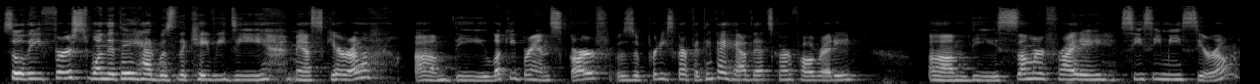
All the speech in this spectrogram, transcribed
So the first one that they had was the KVD mascara. Um, the Lucky Brand scarf. It was a pretty scarf. I think I have that scarf already. Um, the Summer Friday CC Me Serum.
